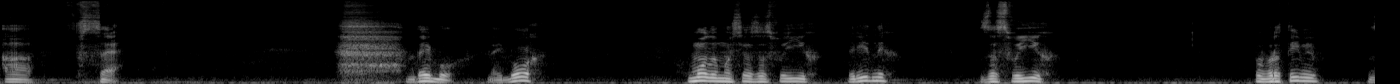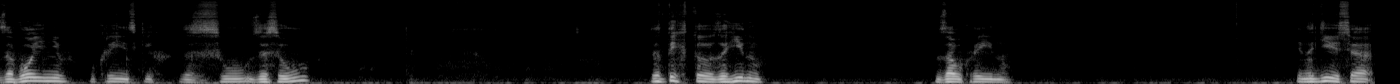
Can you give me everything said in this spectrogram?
а все. Дай Бог, дай Бог. Молимося за своїх рідних, за своїх побратимів, за воїнів українських, за ЗСУ, ЗСУ, за тих, хто загинув за Україну. І надіюся,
